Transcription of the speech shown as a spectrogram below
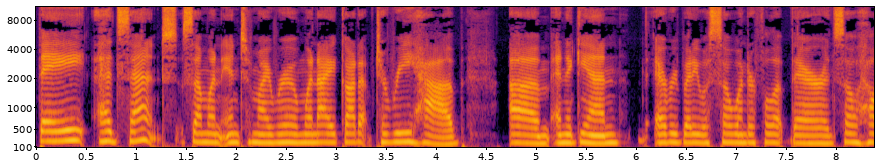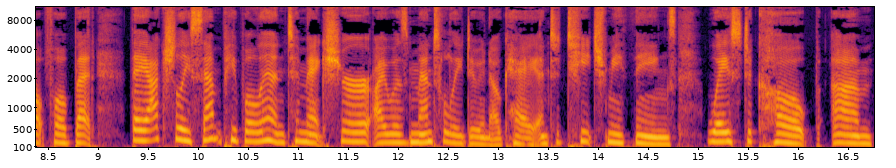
they had sent someone into my room when I got up to rehab. Um, and again, everybody was so wonderful up there and so helpful, but they actually sent people in to make sure I was mentally doing okay and to teach me things, ways to cope. Um,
